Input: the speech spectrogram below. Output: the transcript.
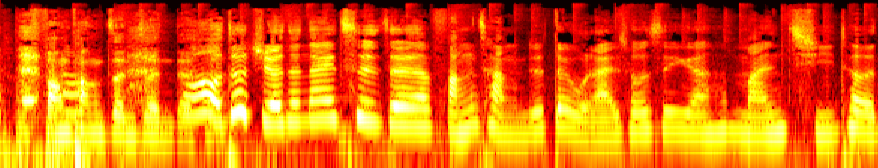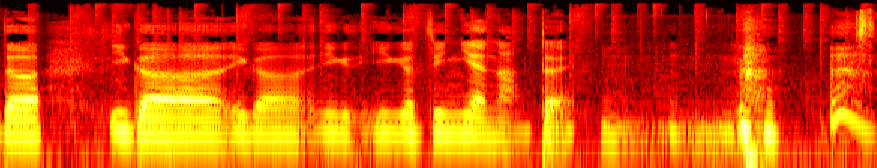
方方正正的。然后我就觉得那一次这个房场，就对我来说是一个蛮奇特的一个一个一个一个经验呐、对，嗯，嗯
